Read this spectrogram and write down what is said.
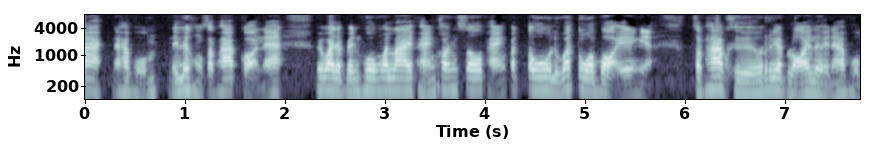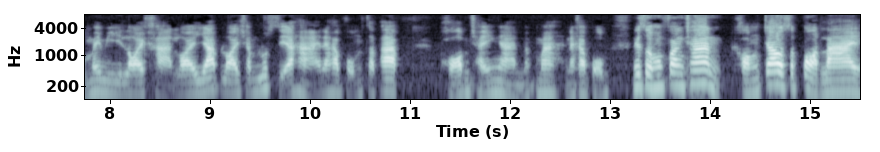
มากๆนะครับผมในเรื่องของสภาพก่อนนะฮะไม่ว่าจะเป็นพวงมาลัยแผงคอนโซลแผงประตู หรือว่าตัวเบาะเองเนี่ยสภาพคือเรียบร้อยเลยนะครับผมไม่มีรอยขาดรอยยับรอยชำรุดเสียหายนะครับผมสภาพพร้อมใช้งานมากๆนะครับผมในส่วนของฟังก์ชันของเจ้า Sport Line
